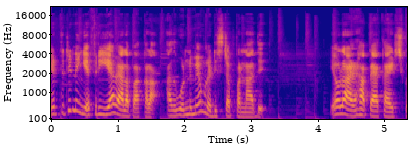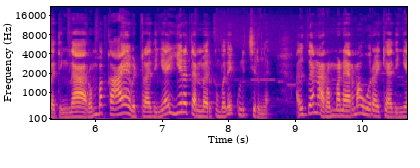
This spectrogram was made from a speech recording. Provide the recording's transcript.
எடுத்துகிட்டு நீங்கள் ஃப்ரீயாக வேலை பார்க்கலாம். அது ஒன்றுமே உங்களை டிஸ்டர்ப் பண்ணாது. எவ்வளோ அழகாக பேக் ஆகிடுச்சு பார்த்தீங்களா ரொம்ப காய விட்டுறாதீங்க. ஈரத்தன்மை இருக்கும்போதே குளிச்சிருங்க. அதுக்கு தான் நான் ரொம்ப நேரமாக ஊற வைக்காதீங்க.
